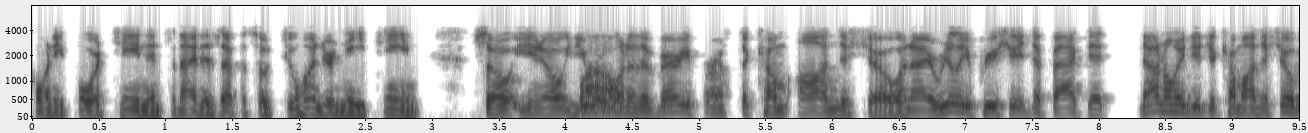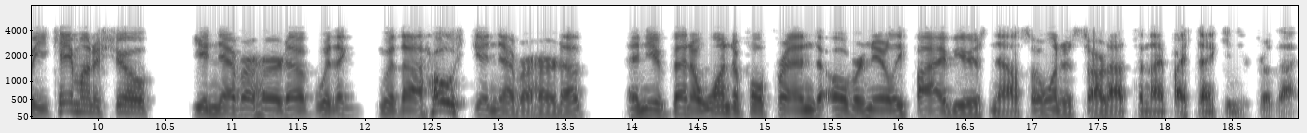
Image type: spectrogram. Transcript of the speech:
2014, and tonight is episode 218. So, you know, you wow. were one of the very first to come on the show, and I really appreciate the fact that not only did you come on the show, but you came on a show you never heard of with a with a host you never heard of and you've been a wonderful friend over nearly five years now. So I wanted to start out tonight by thanking you for that.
